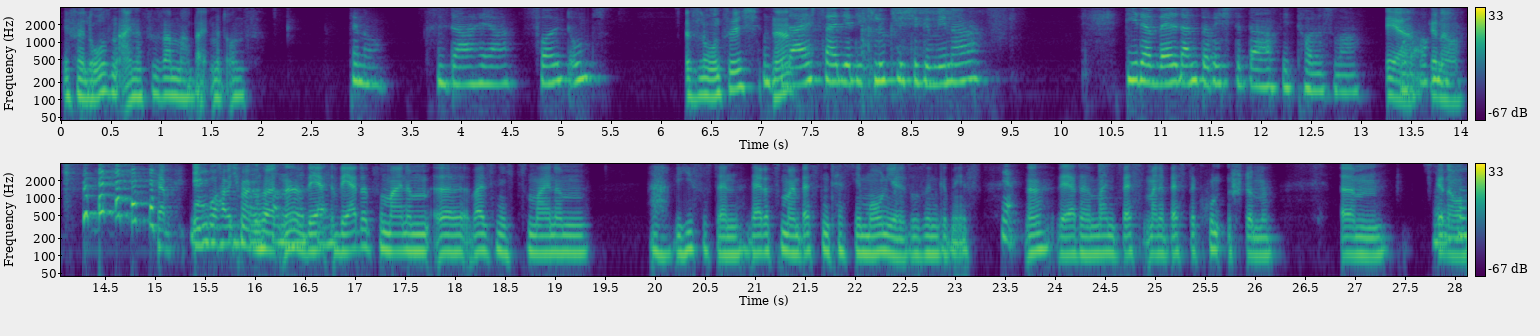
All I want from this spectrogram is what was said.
wir verlosen eine Zusammenarbeit mit uns. Genau. Von daher folgt uns. Es lohnt sich. Und Ne? vielleicht seid ihr die glückliche Gewinner, die der Welt dann berichtet darf, wie toll es war. Ja, genau. Hab, Nein, irgendwo habe ich mal gehört, ne, wer, werde zu meinem, äh, weiß ich nicht, zu meinem, ah, wie hieß es denn, werde zu meinem besten Testimonial, so sinngemäß. Ja. Ne, werde mein best, meine beste Kundenstimme. Ähm, So genau,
